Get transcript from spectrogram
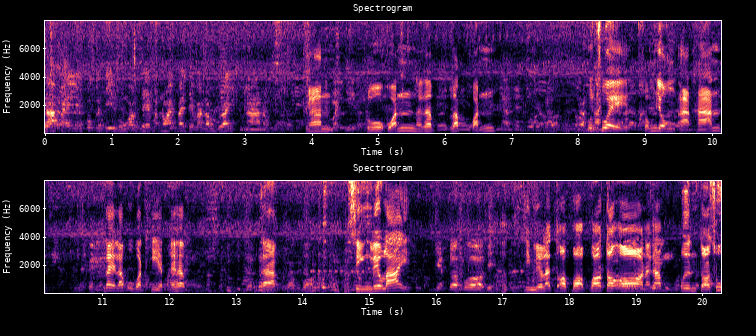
ยาไปปกติผมว่าแสงมันน้อยไปแต่ว่าเราเหลืออีกนานเนาะงานครูขวัญนะครับ รับขวัญผู้ช่วยสมยงอาจหาร ได้รับอุบัติเหตุนะครับ จากสิ่งเลวร้ายเหยียบตัวพ่อสิสิ่งเลวร้ายอปปตอนะครับ ปืนต่อสู้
